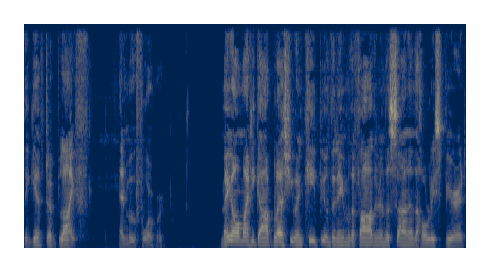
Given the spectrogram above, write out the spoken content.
the gift of life and move forward. May Almighty God bless you and keep you in the name of the Father and the Son and the Holy Spirit.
